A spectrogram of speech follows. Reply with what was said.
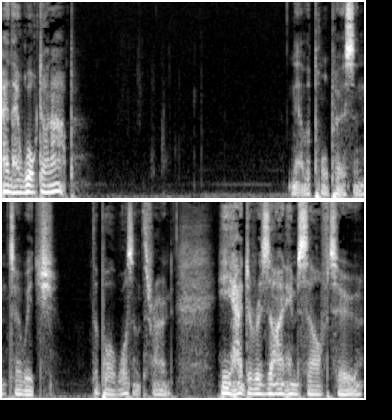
And they walked on up. Now, the poor person to which the ball wasn't thrown, he had to resign himself to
